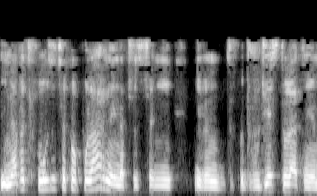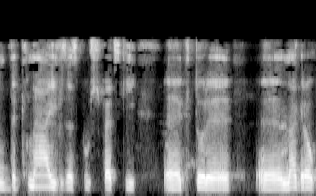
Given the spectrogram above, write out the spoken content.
I nawet w muzyce popularnej na przestrzeni, nie wiem, 20 lat, nie wiem, The Knife, zespół szwedzki, który nagrał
